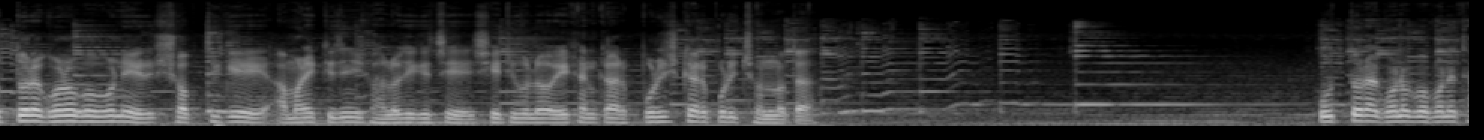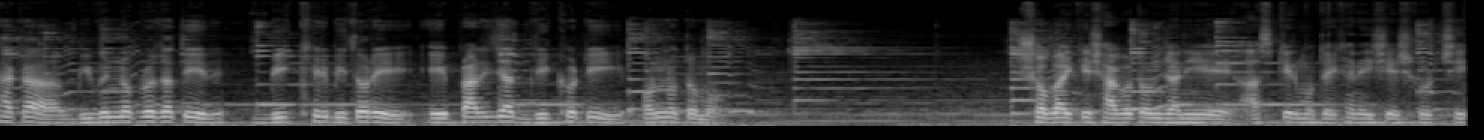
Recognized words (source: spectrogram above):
উত্তরা গণভবনের সব থেকে আমার একটি জিনিস ভালো লেগেছে, সেটি হলো এখানকার পরিষ্কার পরিচ্ছন্নতা। উত্তরা গণভবনে থাকা বিভিন্ন প্রজাতির বৃক্ষের ভিতরে এই পারিজাত বৃক্ষটি অন্যতম। সবাইকে স্বাগতম জানিয়ে আজকের মতো এখানেই শেষ করছি।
